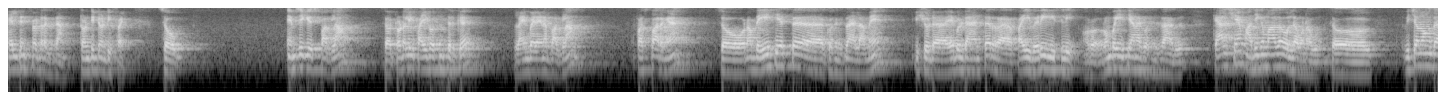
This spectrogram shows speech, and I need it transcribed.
health inspector exam twenty twenty five so MCQs பார்க்கலாம். ஸோ டோட்டலி ஃபைவ் கொஸ்டின்ஸ் இருக்குது லைன் பை லைனாக பார்க்கலாம். ஃபஸ்ட் பாருங்கள் so one of the easiest questions தான் எல்லாமே. You should able to answer five very easily ரொம்ப ஈஸியான கொஸ்டின்ஸ் தான் இருக்குது கால்சியம் அதிகமாக உள்ள உணவு. So which among the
